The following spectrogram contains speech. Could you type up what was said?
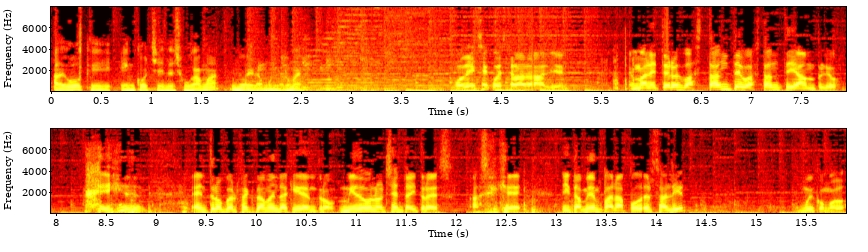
algo que en coches de su gama no era muy normal. Podéis secuestrar a alguien, el maletero es bastante, bastante amplio. Entro perfectamente aquí dentro. Mido 1,83. Así que, y también para poder salir, muy cómodo.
